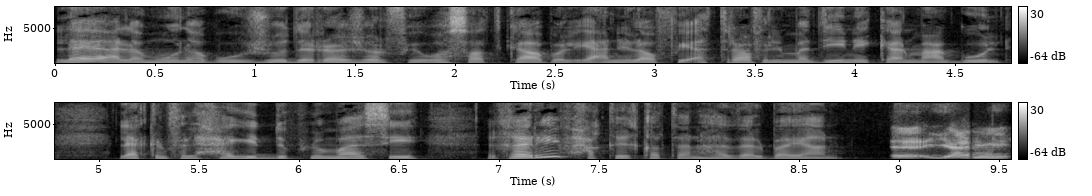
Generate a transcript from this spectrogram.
لا يعلمون بوجود الرجل في وسط كابول يعني لو في أطراف المدينة كان معقول لكن في الحي الدبلوماسي غريب حقيقة هذا البيان آه، يعني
